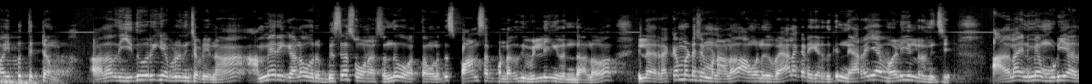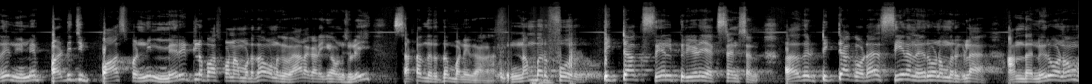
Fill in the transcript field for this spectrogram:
வாய்ப்பு திட்டம். அதாவது இது வரைக்கும் எப்படி இருந்துச்சு அப்படின்னா அமெரிக்காவில் ஒரு பிசினஸ் ஓனர்ஸ் வந்து ஒருத்தவங்களுக்கு ஸ்பான்சர் பண்றதுக்கு வில்லிங் இருந்தாலோ இல்லை ரெக்கமெண்ட் இம்ப்ளிமெண்டேஷன் பண்ணாலும் அவங்களுக்கு வேலை கிடைக்கிறதுக்கு நிறைய வழிகள் இருந்துச்சு. அதெல்லாம் இனிமேல் முடியாது. இனிமேல் படித்து பாஸ் பண்ணி மெரிட்டில் பாஸ் பண்ணால் மட்டும் தான் உனக்கு வேலை கிடைக்கும் அப்படின்னு சொல்லி சட்ட திருத்தம் பண்ணியிருக்காங்க number four TikTok sale period extension அதாவது டிக்டாக்கோட சீன நிறுவனம் இருக்குல்ல அந்த நிறுவனம்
